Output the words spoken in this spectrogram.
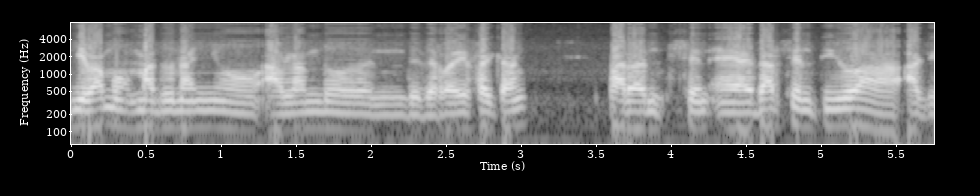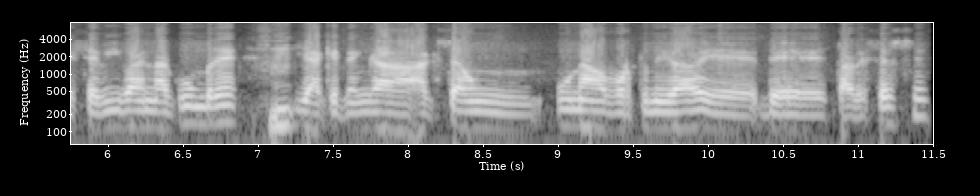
llevamos más de un año hablando en, desde Radio Faicán, para eh, dar sentido a, a, que se viva en la cumbre mm. y a que tenga a que sea un, una oportunidad de, de establecerse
